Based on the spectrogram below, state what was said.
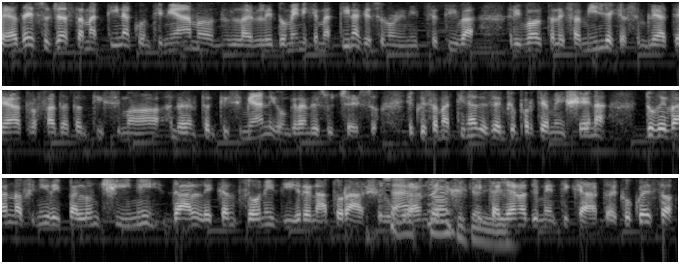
Beh, adesso già stamattina continuiamo la- le domeniche mattina che sono un'iniziativa rivolta alle famiglie che Assemblea Teatro fa da, tantissimo- da tantissimi anni con grande successo e questa mattina ad esempio portiamo in scena dove vanno a finire i palloncini dalle canzoni di Renato Rascio, Certo. un grande carino. italiano dimenticato. Ecco, questo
